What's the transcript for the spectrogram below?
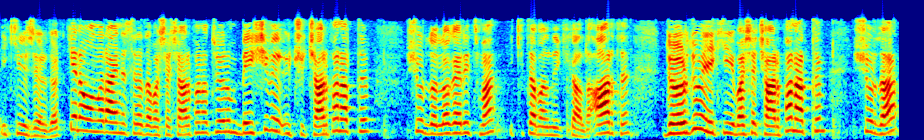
2 üzeri 4. Gene onları aynı sırada başa çarpan atıyorum. 5'i ve 3'ü çarpan attım. Şurada logaritma 2 tabanında 2 kaldı. Artı 4'ü ve 2'yi başa çarpan attım. Şurada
